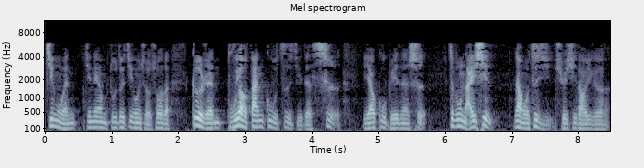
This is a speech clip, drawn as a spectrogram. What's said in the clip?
经文。今天我们读这个经文所说的，个人不要单顾自己的事，也要顾别人的事。这封来信让我自己学习到一个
